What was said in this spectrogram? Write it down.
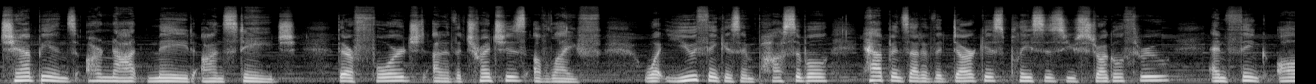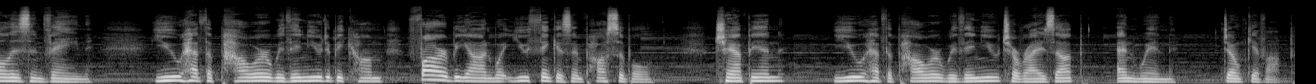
Champions are not made on stage. They're forged out of the trenches of life. What you think is impossible happens out of the darkest places you struggle through and think all is in vain. You have the power within you to become far beyond what you think is impossible. Champion, you have the power within you to rise up and win. Don't give up.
